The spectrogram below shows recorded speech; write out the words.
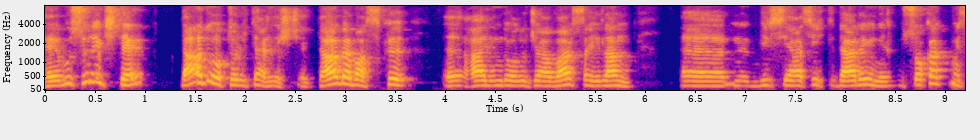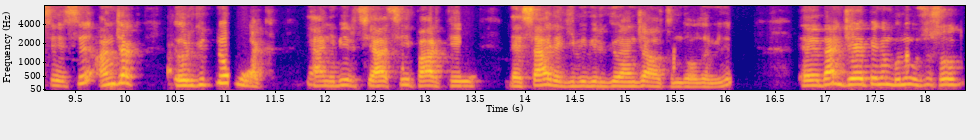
E, bu süreçte daha da otoriterleşecek, daha da baskı e, halinde olacağı varsayılan e, bir siyasi iktidara yönelik bu sokak meselesi ancak örgütlü olarak yani bir siyasi parti vesaire gibi bir güvence altında olabilir. E, ben CHP'nin bunu uzun soluklu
